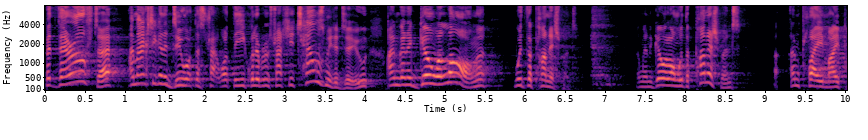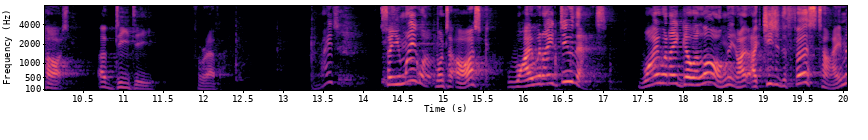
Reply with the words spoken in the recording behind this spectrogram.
But thereafter, I'm actually going to do what the, what the equilibrium strategy tells me to do. I'm going to go along with the punishment. I'm going to go along with the punishment uh, and play my part of DD forever. Right? So you might want to ask, why would I do that? Why would I go along? You know, I, I, cheated the first time,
